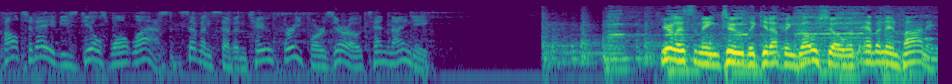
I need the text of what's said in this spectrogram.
Call today. These deals won't last. 772-340-1090. You're listening to the Get Up and Go Show with Evan and Bonnie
